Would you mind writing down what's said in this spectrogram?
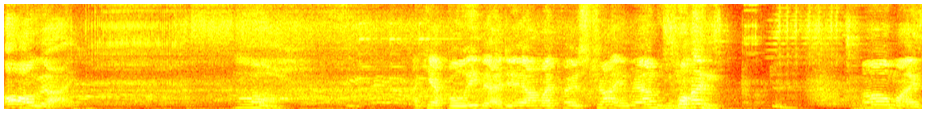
Alright. Oh. I can't believe it. I did it on my first try in round one. oh my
